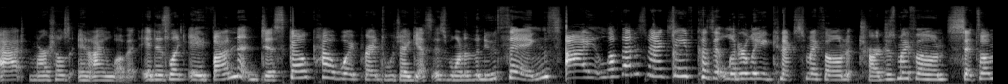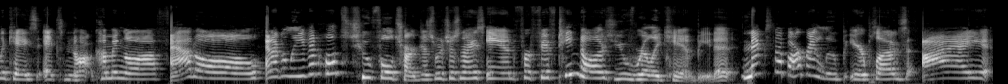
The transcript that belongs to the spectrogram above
at Marshall's and I love it. It is like a fun disco cowboy print, which I guess is one of the new things. I love that it's MagSafe because it literally connects to my phone, charges my phone, sits on the case. It's not coming off at all. And I believe it holds two full charges, which is nice. And for $15, you really can't beat it. Next are my Loop earplugs. I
